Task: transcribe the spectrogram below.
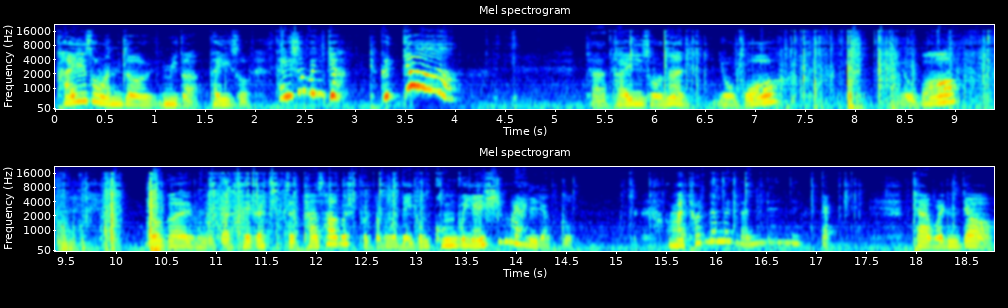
다이소 먼저입니다. 다이소. 다이소 먼저. 그죠? 자, 다이소는 요거 요거 요거입니다. 제가 진짜 다 사고 싶었던 건데 이건 공부 열심히 하려고. 엄마 천내면 안 되니까. 자, 먼저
